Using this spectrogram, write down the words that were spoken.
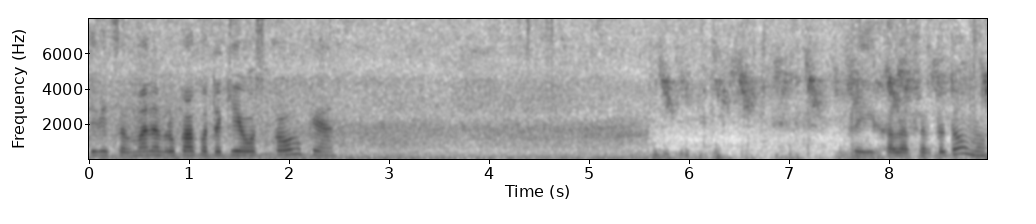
Дивіться, в мене в руках отакі осколки. Приїхала вже додому.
